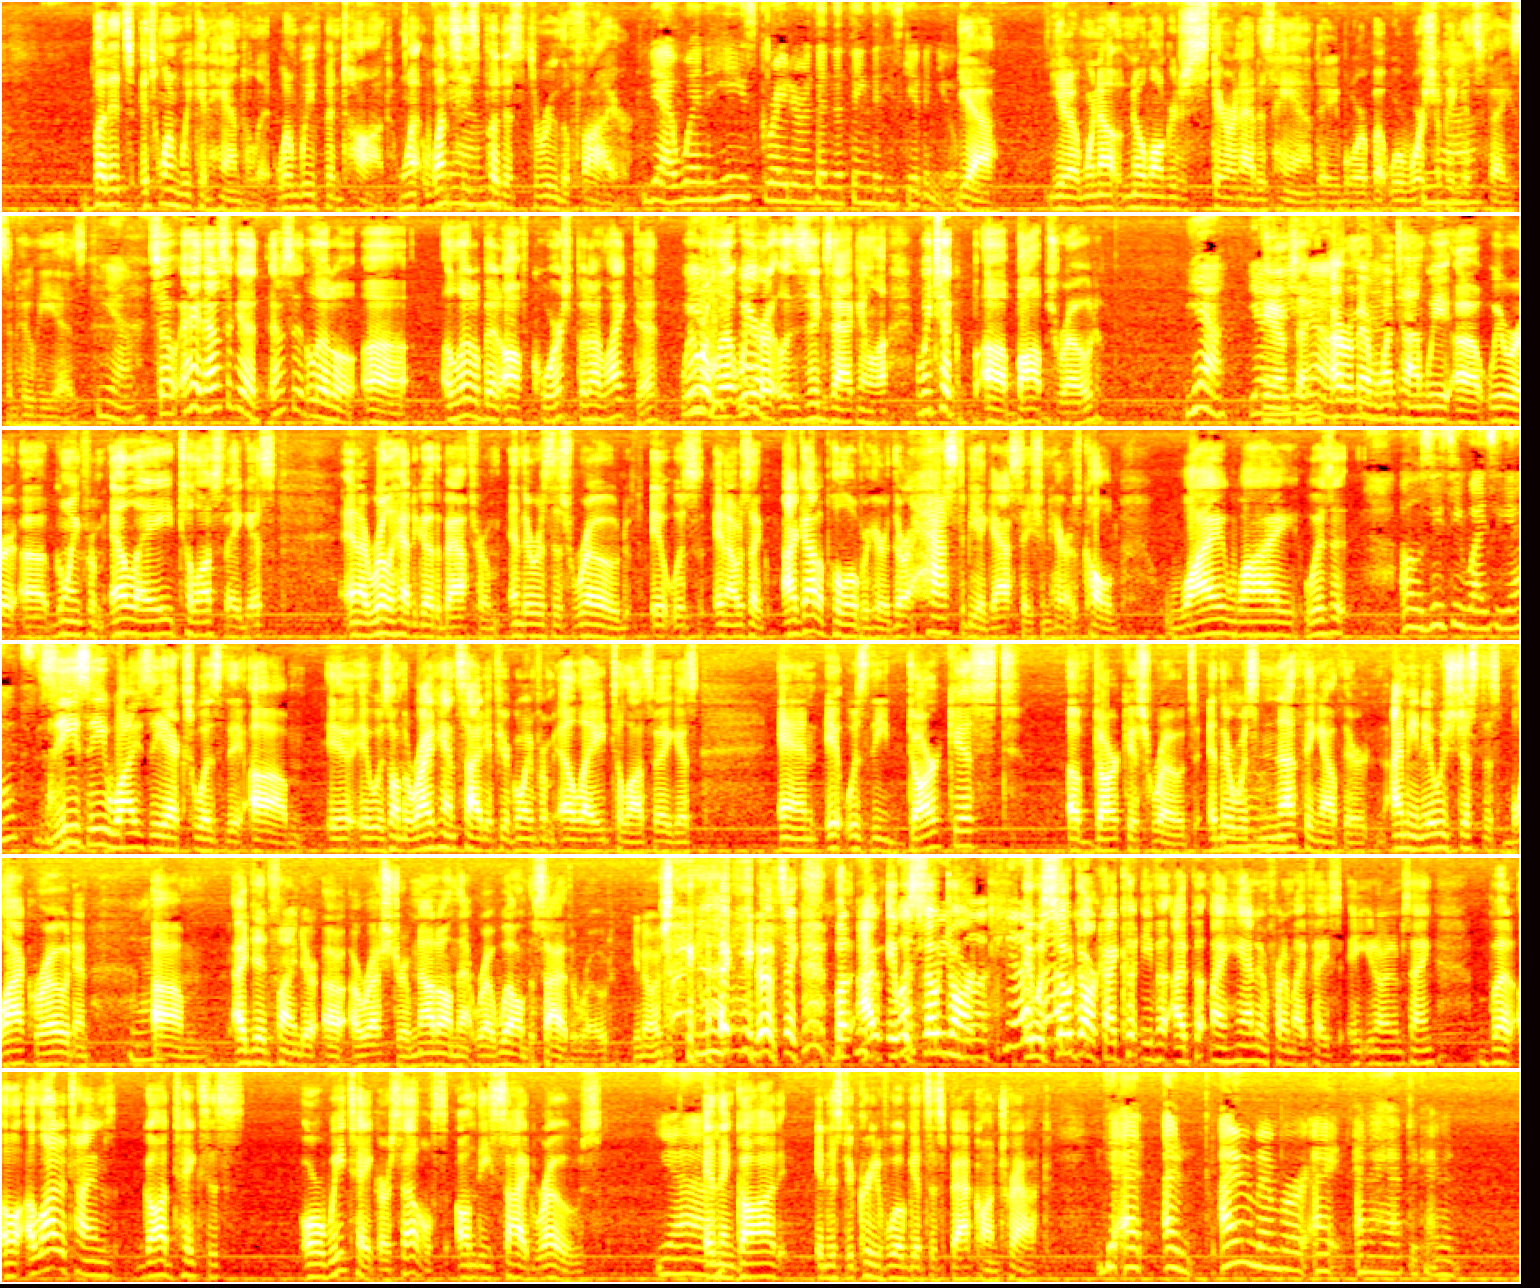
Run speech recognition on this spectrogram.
But it's it's when we can handle it, when we've been taught, when, once He's put us through the fire. Yeah, when He's greater than the thing that He's given you. Yeah. You know, we're not no longer just staring at His hand anymore, but we're worshiping Yeah. His face and who He is. Yeah. So hey, that was a good. That was a little, uh, a little bit off course, but I liked it. We were Yeah. li- we were zigzagging a lot. We took uh, Bob's Road. Yeah, yeah. You know what I'm saying? go. I remember Yeah. one time we uh, we were uh, going from L.A. to Las Vegas, and I really had to go to the bathroom. And there was this road. It was, and I was like, I got to pull over here. There has to be a gas station here. It was called YY. Was it Oh, ZZYZX. ZZYZX? Was the um? It, it was on the right hand side if you're going from L.A. to Las Vegas, and it was the darkest of darkest roads, and there was nothing out there. I mean, it was just this black road, and Yeah. um, I did find a, a, a restroom, not on that road, well, on the side of the road. You know what I'm saying? you know what I'm saying? But I, it was so dark. It was so dark. I couldn't even. I put my hand in front of my face. eh, You know what I'm saying? But a, a lot of times, God takes us, or we take ourselves on these side rows, yeah. and then God, in His decretive will, gets us back on track. Yeah, and, and I remember, I and I have to kind of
